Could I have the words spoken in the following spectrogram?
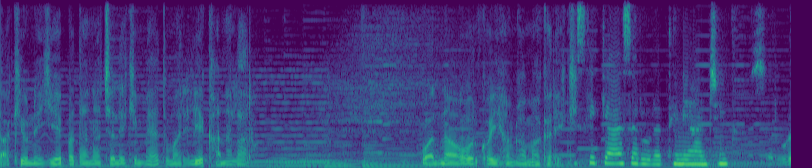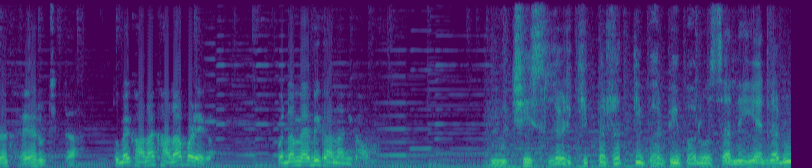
ताकि उन्हें यह पता ना चले कि मैं तुम्हारे लिए खाना ला रहा हूँ। वरना और कोई हंगामा करेगी। इसकी क्या ज़रूरत थी निहार जी? ज़रूरत है रुचिता। तुम्हें खाना खाना पड़ेगा वरना मैं भी खाना नहीं खाऊँगा। मुझे इस लड़की पर रत्ती भर भी भरोसा नहीं है नरू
